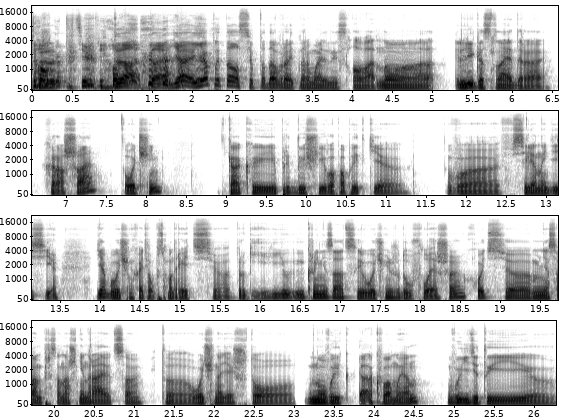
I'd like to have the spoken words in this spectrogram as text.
Долго ты терпел. Да, да, я, я пытался подобрать нормальные слова, но Лига Снайдера хороша, очень, как и предыдущие его попытки в вселенной DC. Я бы очень хотел посмотреть э, другие экранизации, очень жду Флэша, хоть э, мне сам персонаж не нравится. Очень надеюсь, что новый Аквамен выйдет и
